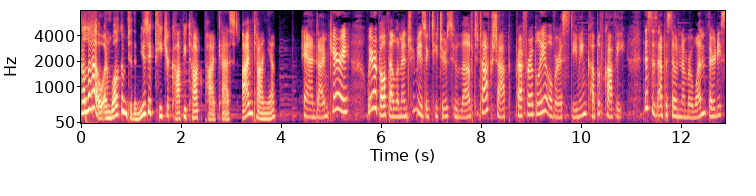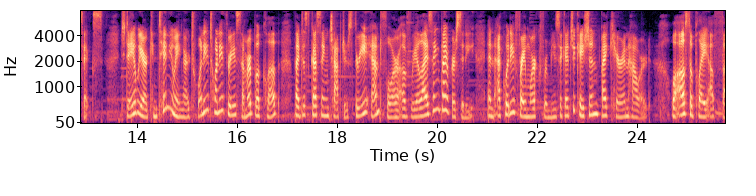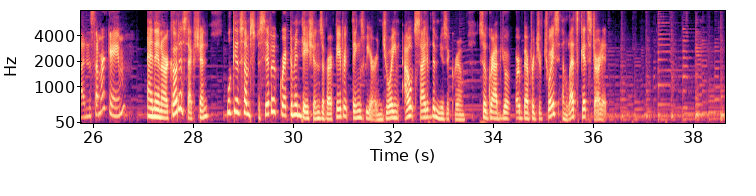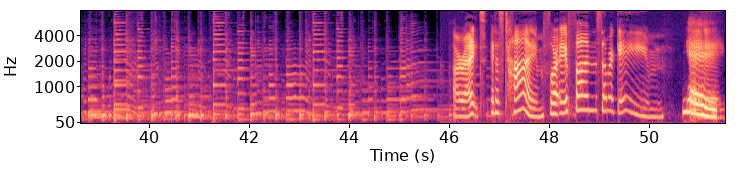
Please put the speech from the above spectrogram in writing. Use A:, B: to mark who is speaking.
A: Hello, and welcome to the Music Teacher Coffee Talk podcast. I'm Tanya.
B: And I'm Carrie. We are both elementary music teachers who love to talk shop, preferably over a steaming cup of coffee. This is episode number 136. Today we are continuing our 2023 Summer Book Club by discussing chapters 3 and 4 of Realizing Diversity An Equity Framework for Music Education by Karen Howard. We'll also play a fun summer game.
A: And in our CODA section, we'll give some specific recommendations of our favorite things we are enjoying outside of the music room. So grab your beverage of choice and let's get started.
B: All right, it is time for a fun summer game.
A: Yay!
